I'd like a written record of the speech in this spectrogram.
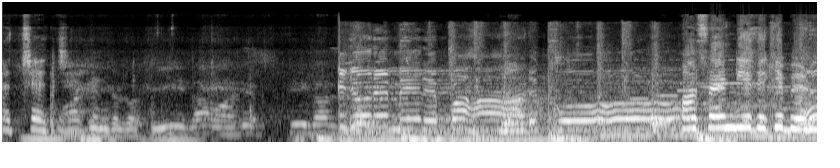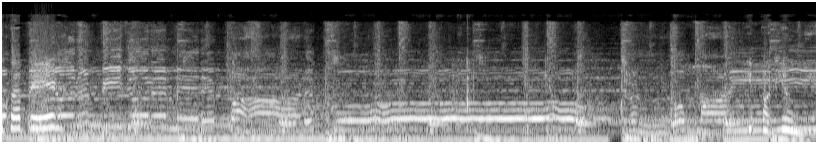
अच्छा अच्छा। मेरे पहाड़ को। और फ्रेंड ये देखिए बेड़ू का पेड़। मेरे पहाड़ को। पकी होंगी।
